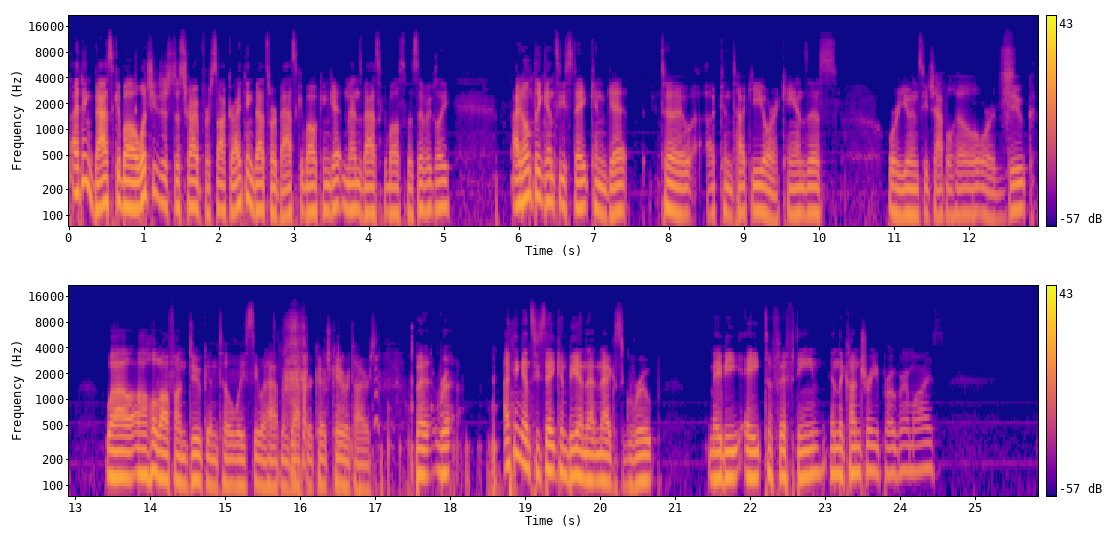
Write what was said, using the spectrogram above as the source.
I think basketball, what you just described for soccer, I think that's where basketball can get, men's basketball specifically. I don't think NC State can get to a Kentucky or a Kansas or UNC Chapel Hill or Duke. Well, I'll hold off on Duke until we see what happens after Coach K retires. But re- I think NC State can be in that next group, maybe 8 to 15 in the country program wise.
